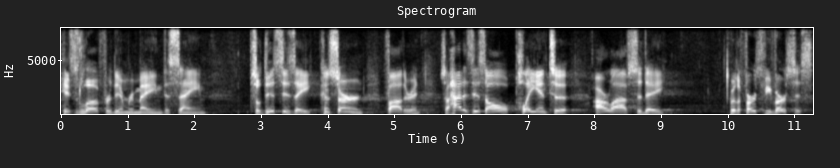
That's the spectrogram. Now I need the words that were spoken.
His love for them remained the same. So, this is a concerned Father. And so, how does this all play into our lives today? Well, the first few verses,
